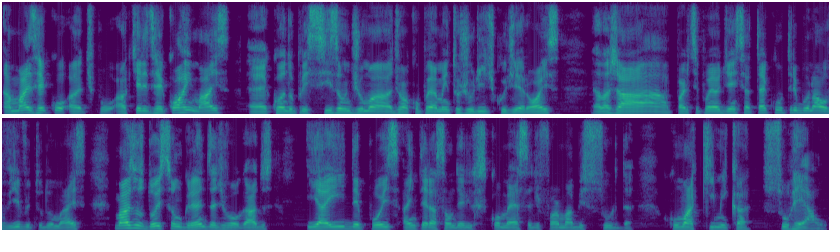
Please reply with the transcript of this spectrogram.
a mais tipo a que eles recorrem mais é, quando precisam de, uma, de um acompanhamento jurídico de heróis. Ela já participou em audiência até com o tribunal vivo e tudo mais. Mas os dois são grandes advogados e aí depois a interação deles começa de forma absurda, com uma química surreal.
